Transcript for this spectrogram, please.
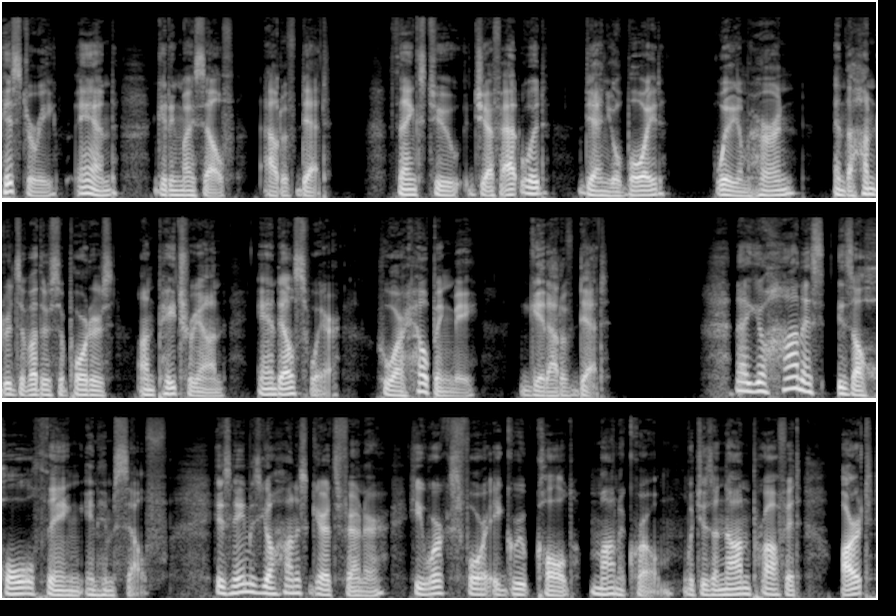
history, and getting myself out of debt. Thanks to Jeff Atwood, Daniel Boyd, William Hearn, and the hundreds of other supporters on Patreon and elsewhere who are helping me get out of debt. Now, Johannes is a whole thing in himself. His name is Johannes Grenzfurthner. He works for a group called Monochrom, which is a nonprofit art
